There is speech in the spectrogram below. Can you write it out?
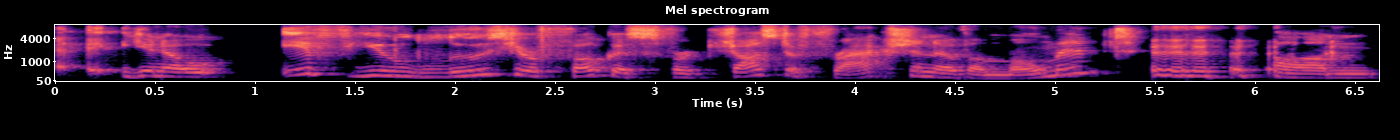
eh, you know, if you lose your focus for just a fraction of a moment, um,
